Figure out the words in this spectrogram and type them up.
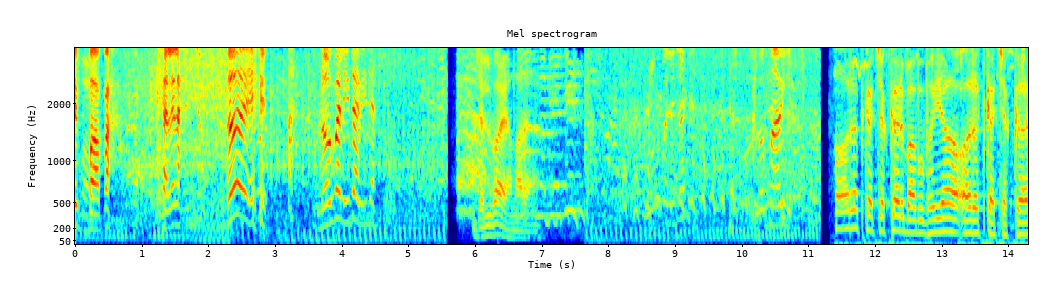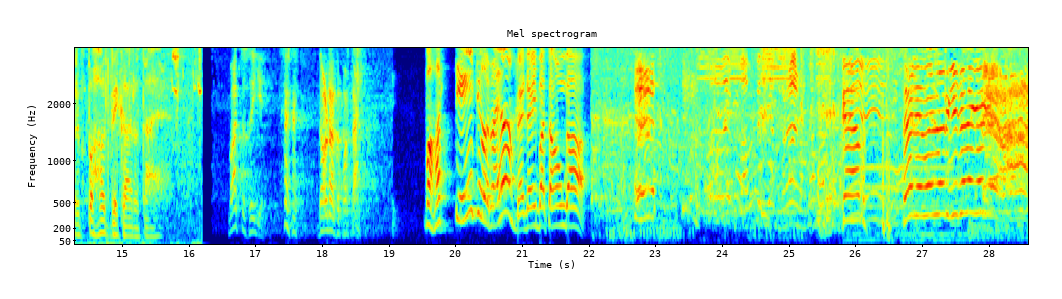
ओए बापा খেলে না लोग पे लीदा लीदा जलवा है हमारा। लोग में आ गया औरत का चक्कर बाबू भैया औरत का चक्कर बहुत बेकार होता है। बात तो सही है। दौड़ना तो पड़ता है। बहुत तेज हो रहा है। मैं नहीं बताऊँगा। लड़की चले गई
